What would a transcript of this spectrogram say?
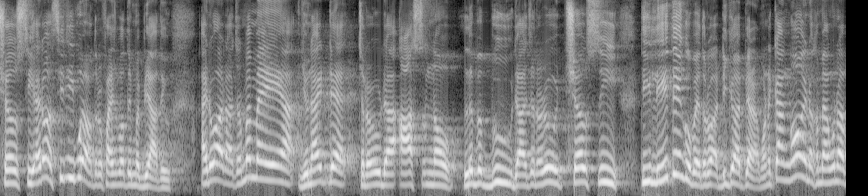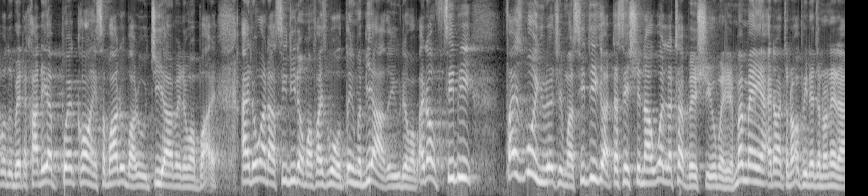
chelsea အဲ့တော့ city ပွဲအောင်ကျွန်တော် facebook သိမပြသေးဘူး အဲ့တော့ဒါကျွန်တော်မမေက united ကျွန်တော်တို့ဒါ arsenal liverpool ဒါကျွန်တော်တို့ chelsea ဒီလေးသင်းကိုပဲတို့အဓိကပြတာပေါ့နော်ကန်ကောင်းရင်တော့ခင်ဗျားကပြောသူပဲတခါတည်းကပွဲကောင်းရင်စပါးတို့ဘာလို့ကြည်ရမယ်တော့မှာပါတယ်အဲ့တော့ကဒါ city တော့မှာ facebook ကိုသိမပြသေးဘူးတော့မှာအဲ့တော့ city Facebook ယူတဲ့အချိန်မှာ City က Tessitiona ဝက်လက်ထပ်ပဲရှိဦးမယ်မမဲရအဲ့တော့ကျွန်တော်အဖေနဲ့ကျွန်တော်နဲ့ဒါ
